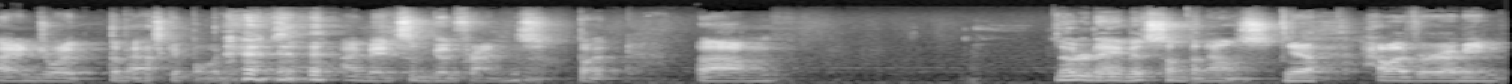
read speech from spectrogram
I enjoyed the basketball games. I made some good friends, but um, Notre Dame is something else. Yeah. However, I mean,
